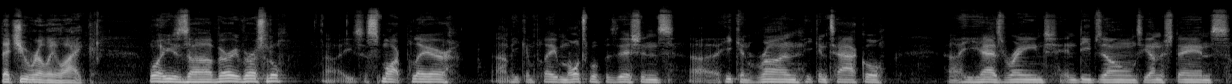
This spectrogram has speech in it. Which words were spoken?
that you really like? Well, he's uh, very versatile. Uh, he's a smart player. Um, he can play multiple positions. Uh, he can run. He can tackle. Uh, he has range in deep zones. He understands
